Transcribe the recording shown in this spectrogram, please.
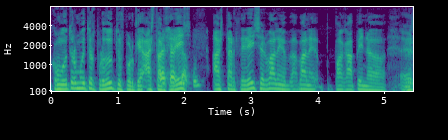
con outros moitos produtos, porque as tarcereis, as tarcereis valen, valen paga a pena eh,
